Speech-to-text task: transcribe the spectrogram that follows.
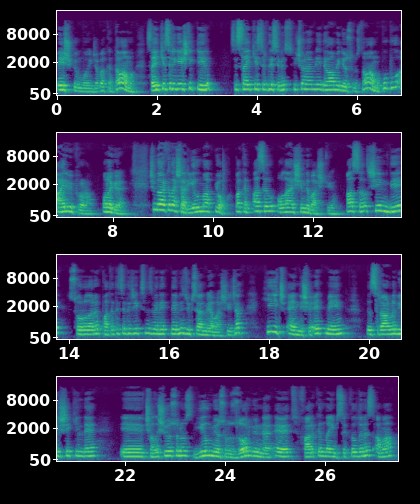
5 gün boyunca bakın tamam mı? Sayı kesiri geçtik diyelim. Siz sayı kesirdesiniz. Hiç önemli değil devam ediyorsunuz tamam mı? Bu, bu ayrı bir program ona göre. Şimdi arkadaşlar yılmak yok. Bakın asıl olay şimdi başlıyor. Asıl şimdi soruları patates edeceksiniz ve netleriniz yükselmeye başlayacak. Hiç endişe etmeyin. Israrlı bir şekilde e, çalışıyorsunuz, yılmıyorsunuz. Zor günler evet farkındayım sıkıldınız ama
